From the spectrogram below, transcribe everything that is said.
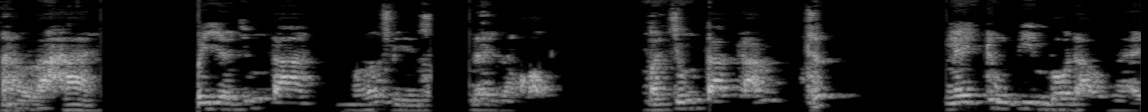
Nào là hai. Bây giờ chúng ta mở miệng. Đây là một mà chúng ta cảm thức ngay trong tim bộ đầu này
